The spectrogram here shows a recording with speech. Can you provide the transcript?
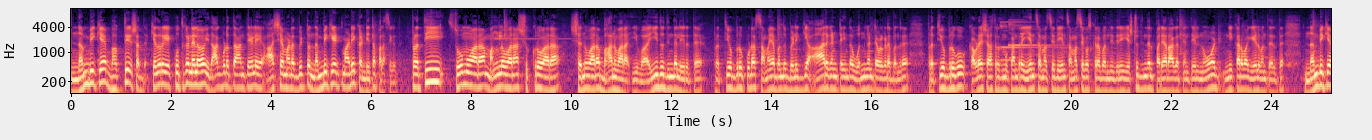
ನಂಬಿಕೆ, ಭಕ್ತಿ, ಶ್ರದ್ಧೆ. ಕೆಲವರಿಗೆ ಕೂತ್ಕೊಂಡೆಲ್ಲೋ ಇದಾಗ್ಬಿಡುತ್ತಾ? ಅಂತೇಳಿ ಆಶೆ ಮಾಡೋದು ಬಿಟ್ಟು ನಂಬಿಕೆ ಮಾಡಿ ಖಂಡಿತ ಫಲ ಸಿಗುತ್ತೆ. ಪ್ರತಿ ಸೋಮವಾರ, ಮಂಗಳವಾರ, ಶುಕ್ರವಾರ, ಶನಿವಾರ, ಭಾನುವಾರ ಈ ಐದು ದಿನದಲ್ಲಿ ಇರುತ್ತೆ. ಪ್ರತಿಯೊಬ್ಬರು ಕೂಡ ಸಮಯ ಬಂದು ಬೆಳಿಗ್ಗೆ ಆರು ಗಂಟೆಯಿಂದ ಒಂದು ಗಂಟೆ ಒಳಗಡೆ ಬಂದರೆ ಪ್ರತಿಯೊಬ್ಬರಿಗೂ ಕವಡೆ ಶಾಸ್ತ್ರದ ಮುಖಾಂತರ ಏನು ಸಮಸ್ಯೆ ಇದೆ, ಏನು ಸಮಸ್ಯೆಗೋಸ್ಕರ ಬಂದಿದ್ದೀರಿ, ಎಷ್ಟು ದಿನದಲ್ಲಿ ಪರಿಹಾರ ಆಗುತ್ತೆ ಅಂತೇಳಿ ನೋಡಿ ನಿಖರವಾಗಿ ಹೇಳುವಂತ ಇರುತ್ತೆ. ನಂಬಿಕೆ,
